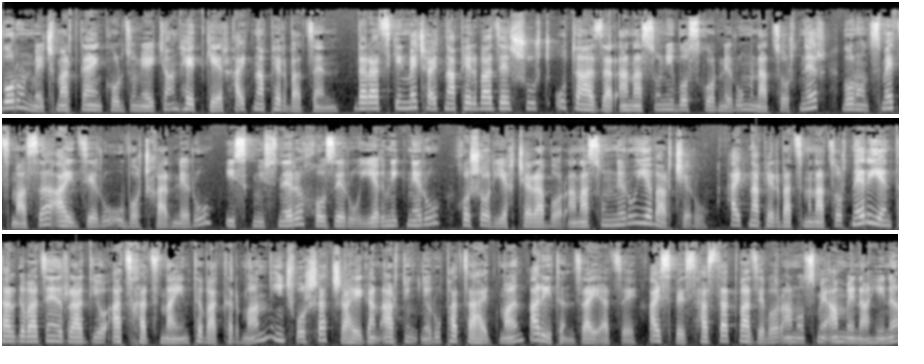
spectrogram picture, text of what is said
որուն մեջ մարդկային կորձունեության հետքեր հայտնաբերված են։ Դարածքին մեջ հայտնաբերված է շուրջ 8000 անասունի ոսկորներու մնացորդներ, որոնց մեծ մասը այծերու ու ոչխարներու, իսկ մյուսները խոզերու, եղնիկներու, խոշոր եղջերաբոր անասուններու եւ արջերու հայտնաբերված մնացորդները ենթարկված են ռադիո ածխածնային թվակրման, ինչ որ շատ շահեկան արդյունքներու բացահայտման արիթն ծայած է։ Այսպես հաստատված է, որ անոցմե ամենահինը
